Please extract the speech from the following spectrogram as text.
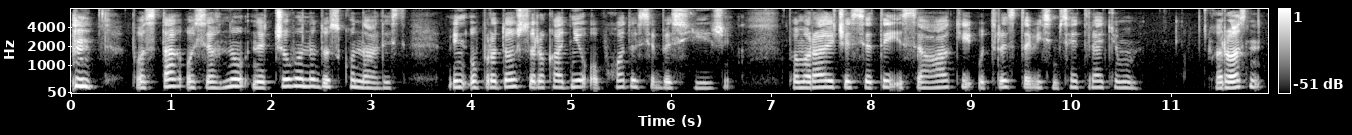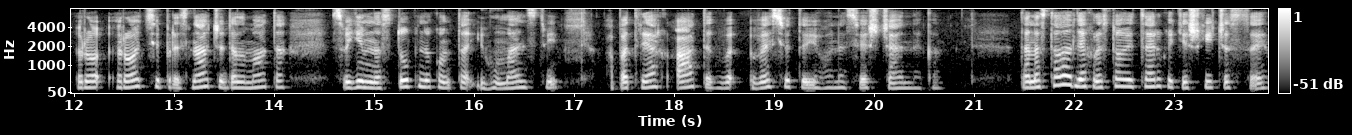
постах осягнув нечувану досконалість. Він упродовж 40 днів обходився без їжі. Помираючи святий Ісаакій у 383 роз- році призначив Далмата своїм наступником та ігуменстві, а патріарх Атик висвятив його на священника. Та настали для Христової церкви тяжкі часи.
